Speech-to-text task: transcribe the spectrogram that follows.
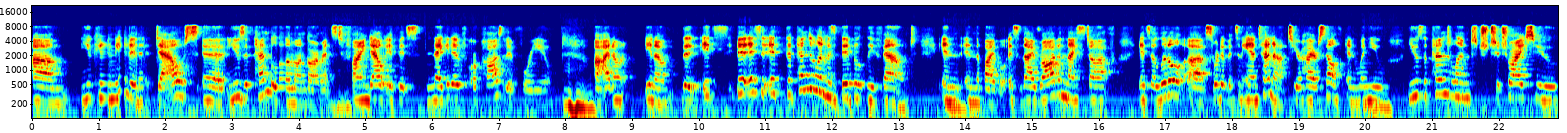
um, you can even dowse, uh, use a pendulum on garments to find out if it's negative or positive for you. Mm-hmm. Uh, I don't you know, it's it's it, the pendulum is biblically found in in the Bible. It's thy rod and thy staff. It's a little uh, sort of it's an antenna to your higher self. And when you mm-hmm. use the pendulum to, to try to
